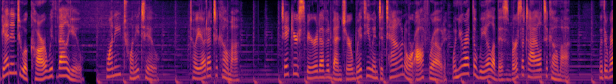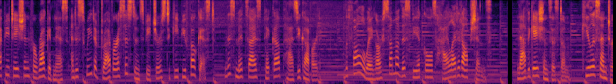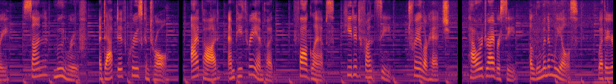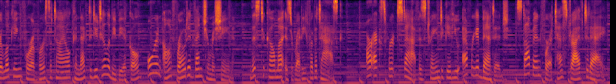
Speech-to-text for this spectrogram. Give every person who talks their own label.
Speaker 1: Get into a car with value. 2022 Toyota Tacoma. Take your spirit of adventure with you into town or off-road when you're at the wheel of this versatile Tacoma. With a reputation for ruggedness and a suite of driver assistance features to keep you focused, this midsize pickup has you covered. The following are some of this vehicle's highlighted options. Navigation system, keyless entry, sun, moonroof, adaptive cruise control, iPod, MP3 input, fog lamps, heated front seat, trailer hitch, power driver seat, aluminum wheels. Whether you're looking for a versatile connected utility vehicle or an off-road adventure machine, this Tacoma is ready for the task. Our expert staff is trained to give you every advantage. Stop in for a test drive today.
